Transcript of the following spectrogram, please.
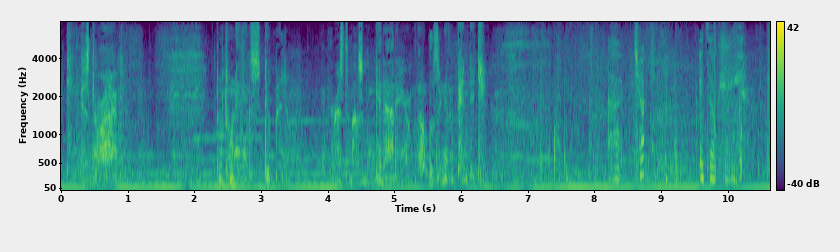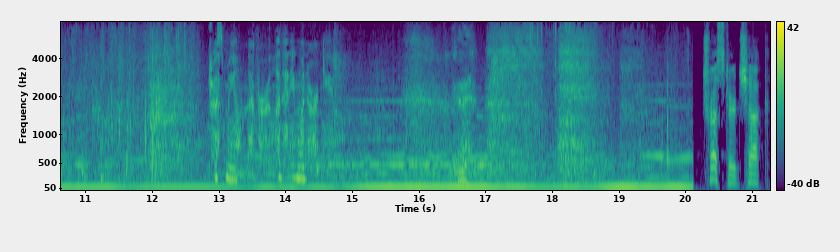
team just arrived. Don't do anything stupid. Maybe the rest of us can get out of here without losing an appendage. Uh, Chuck, it's okay. Trust me, I'll never let anyone hurt you. Okay. Trust her, Chuck.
